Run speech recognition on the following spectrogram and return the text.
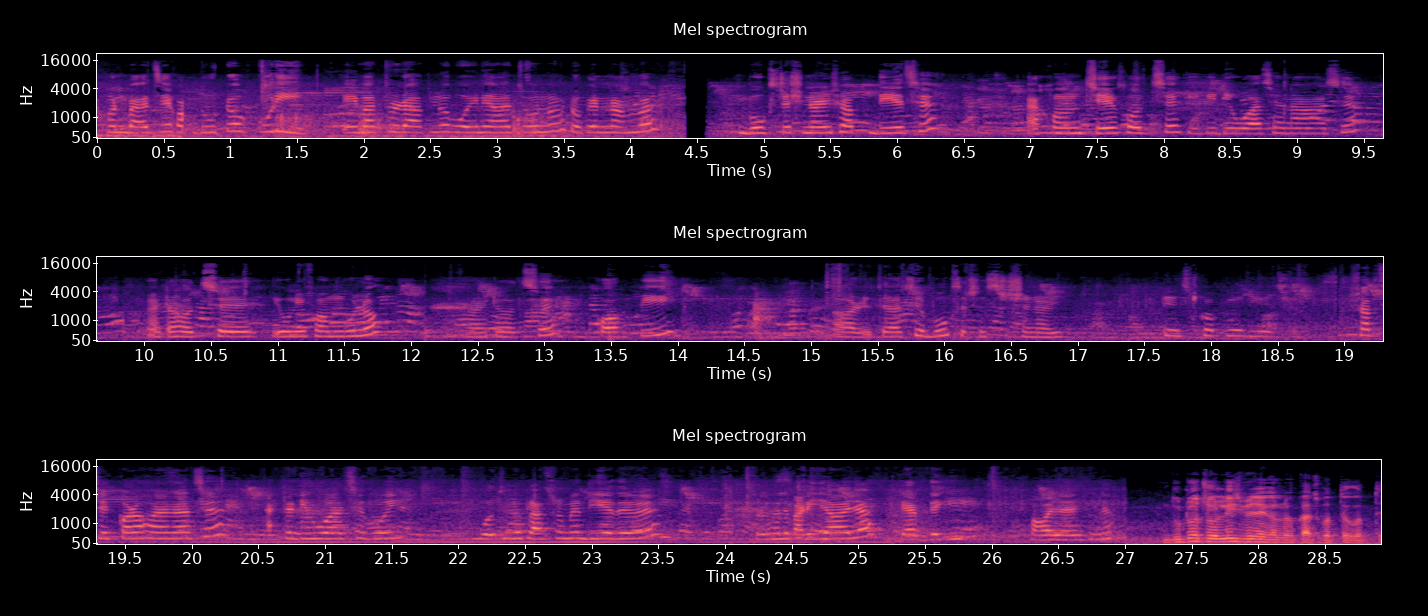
এখন বাজে দুটো কুড়ি। এইমাত্র রাখল বই নেওয়ার জন্য টোকেন নাম্বার বুক স্টেশনারি সব দিয়েছে। এখন চেক হচ্ছে কী কী ডিউ আছে, না আছে। এটা হচ্ছে ইউনিফর্মগুলো আর এটা হচ্ছে কপি আর এতে আছে বুকস স্টেশনারি টেস্ট কপিও দিয়েছে। সব চেক করা হয়ে গেছে। একটা ডিউ আছে বই। বলছিল ক্লাসরুমে দিয়ে দেবে। চলো তাহলে বাড়ি যাওয়া যাক ক্যাব দেখি পাওয়া যায় কিনা। দুটো চল্লিশ বেজে গেল কাজ করতে করতে।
